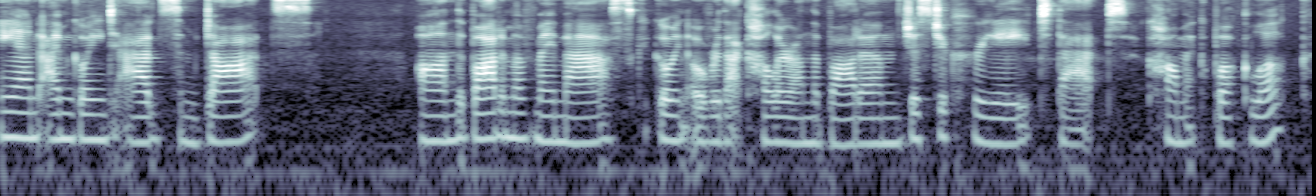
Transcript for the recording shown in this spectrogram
and I'm going to add some dots on the bottom of my mask, going over that color on the bottom just to create that comic book look.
